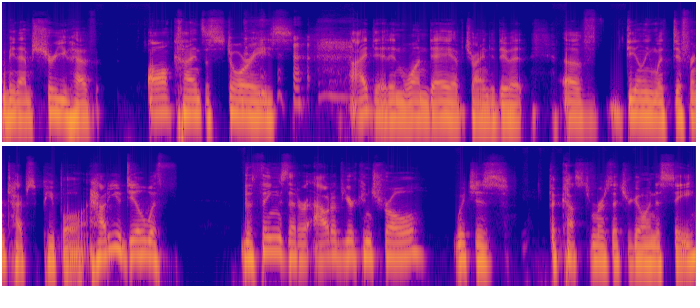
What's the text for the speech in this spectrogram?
I mean I'm sure you have all kinds of stories. I did in one day of trying to do it of dealing with different types of people. How do you deal with the things that are out of your control, which is the customers that you're going to see,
